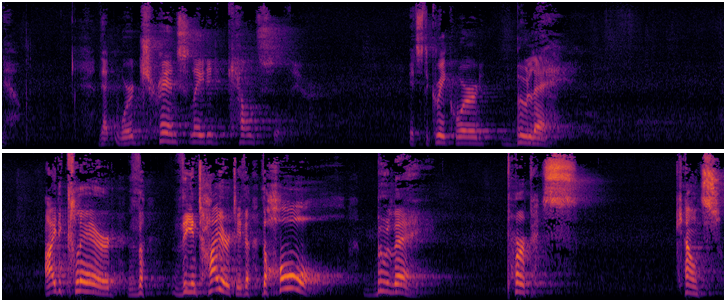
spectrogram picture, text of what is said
Now, that word translated counsel there, it's the Greek word boule. I declared the, the entirety, the, the whole boule, purpose, counsel,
